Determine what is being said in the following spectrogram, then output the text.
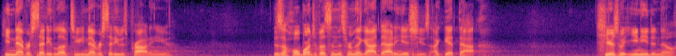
He never said he loved you, he never said he was proud of you. There's a whole bunch of us in this room that got daddy issues. I get that. Here's what you need to know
